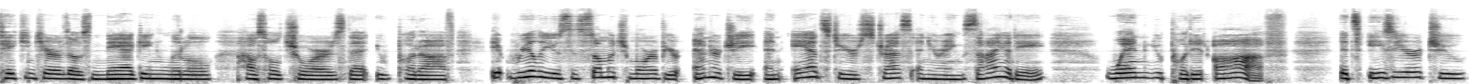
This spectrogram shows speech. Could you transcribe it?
taking care of those nagging little household chores that you put off. It really uses so much more of your energy and adds to your stress and your anxiety when you put it off. It's easier to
